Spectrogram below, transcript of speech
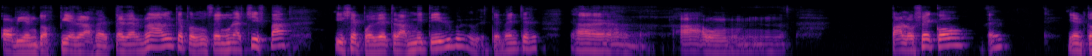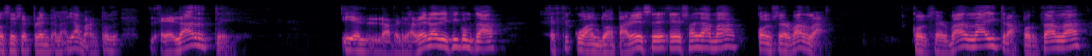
O bien dos piedras del pedernal que producen una chispa y se puede transmitir, evidentemente, a, un palo seco ¿eh? y entonces se prende la llama. Entonces, el arte y la verdadera dificultad es que cuando aparece esa llama, conservarla. Conservarla y transportarla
